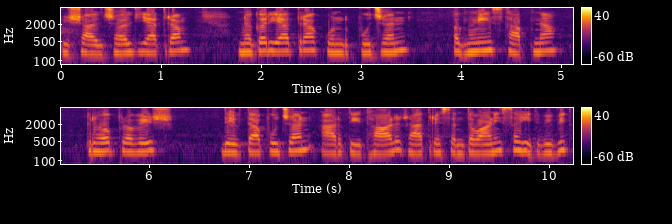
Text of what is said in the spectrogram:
વિશાલ જલ યાત્રા નગરયાત્રા કુંડ પૂજન, અગ્નિ સ્થાપના ગૃહ પ્રવેશ, દેવતા પૂજન, આરતી થાળ, રાત્રે સંતવાણી સહિત વિવિધ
